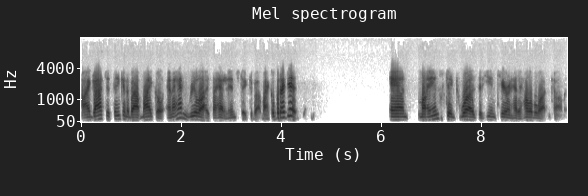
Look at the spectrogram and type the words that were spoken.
I got to thinking about Michael, and I hadn't realized I had an instinct about Michael, but I did. And my instinct was that he and Karen had a hell of a lot in common.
